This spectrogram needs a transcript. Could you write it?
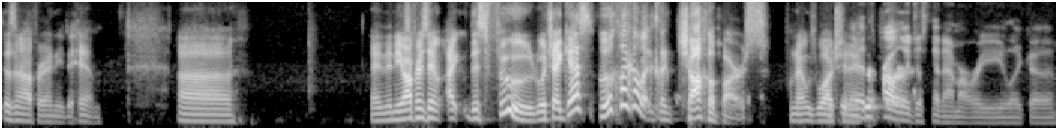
Doesn't offer any to him. Uh, and then he offers him I, this food, which I guess looked like a, like, like chocolate bars when I was watching it. It's probably just an MRE, like a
